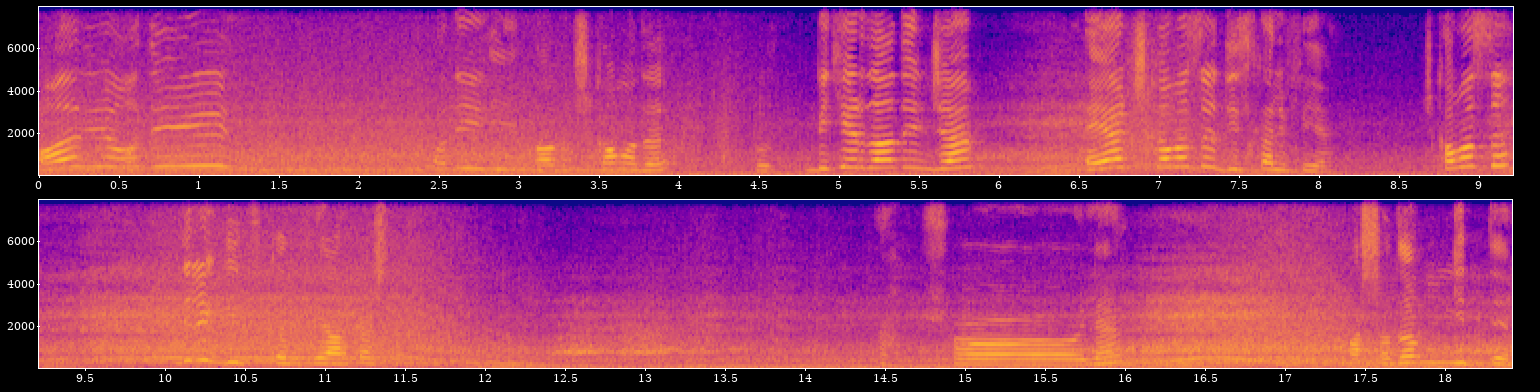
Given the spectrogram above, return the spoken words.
Hadi hadi. Hadi. Abi çıkamadı. Dur. Bir kere daha deneyeceğim. Eğer çıkamazsa diskalifiye. Çıkamazsa direkt diskalifiye arkadaşlar. Heh, Şöyle. Başladım gitti.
